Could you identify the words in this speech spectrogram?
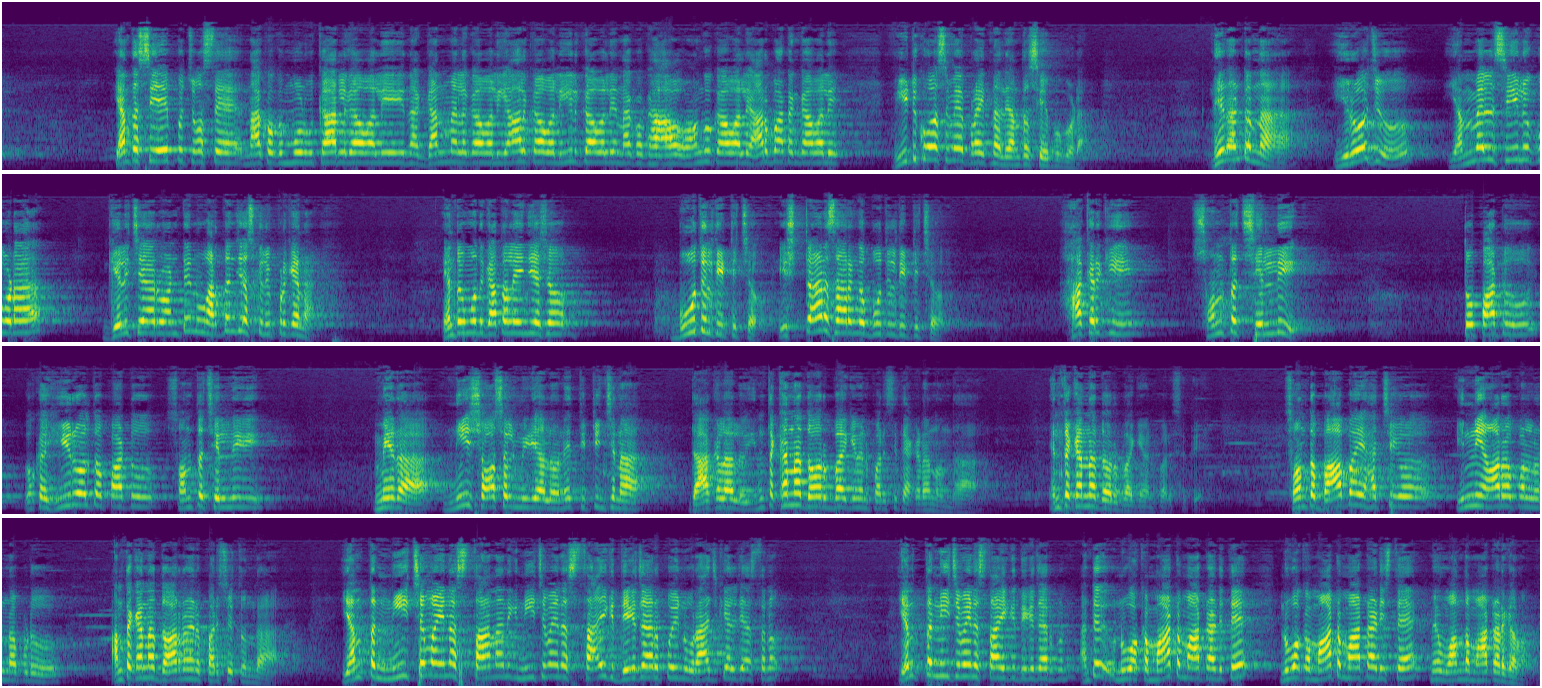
ఎంతసేపు చూస్తే నాకు ఒక మూడు కార్లు కావాలి నాకు గన్మెన్లు కావాలి వాళ్ళు కావాలి వీళ్ళు కావాలి నాకు ఒక హంగు కావాలి ఆర్భాటం కావాలి వీటి కోసమే ప్రయత్నాలు ఎంతసేపు కూడా. నేను అంటున్నా ఈరోజు ఎమ్మెల్సీలు కూడా గెలిచారు అంటే నువ్వు అర్థం చేసుకోవాలి ఇప్పటికైనా. ఇంతకుముందు గతంలో ఏం చేసావు బూతులు తిట్టించావు. ఇష్టానుసారంగా బూతులు తిట్టించావు. ఆఖరికి సొంత చెల్లితో పాటు ఒక హీరోలతో పాటు సొంత చెల్లి మీద నీ సోషల్ మీడియాలోనే తిట్టించిన దాఖలాలు ఇంతకన్నా దౌర్భాగ్యమైన పరిస్థితి ఎక్కడన్నా ఉందా? ఇంతకన్నా దౌర్భాగ్యమైన పరిస్థితి. సొంత బాబాయ్ హత్య ఇన్ని ఆరోపణలు ఉన్నప్పుడు అంతకన్నా దారుణమైన పరిస్థితి ఉందా? ఎంత నీచమైన స్థానానికి నీచమైన స్థాయికి దిగజారిపోయి నువ్వు రాజకీయాలు చేస్తున్నావు? ఎంత నీచమైన స్థాయికి దిగజారిపోయి? అంటే నువ్వు ఒక మాట మాట్లాడితే నువ్వు ఒక మాట మాట్లాడిస్తే మేము వంద మాట్లాడగలం.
